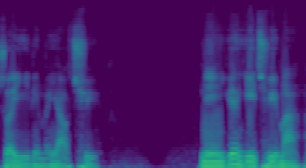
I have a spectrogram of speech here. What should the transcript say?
所以你们要去。你愿意去吗？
